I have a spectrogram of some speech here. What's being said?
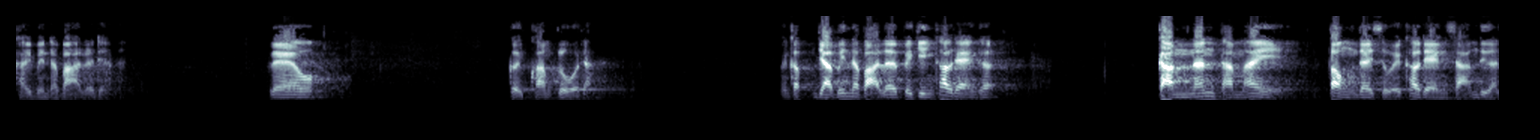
ใครเป็นทบาทแล้วเนี่ย แล้วเกิดความโกรธอะเหมือนกับอย่าบินทบาทเลยไปกินข้าวแดงเถอะกรรมนั้นทำให้ต้องได้สวยข้าวแดงสามเดือน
